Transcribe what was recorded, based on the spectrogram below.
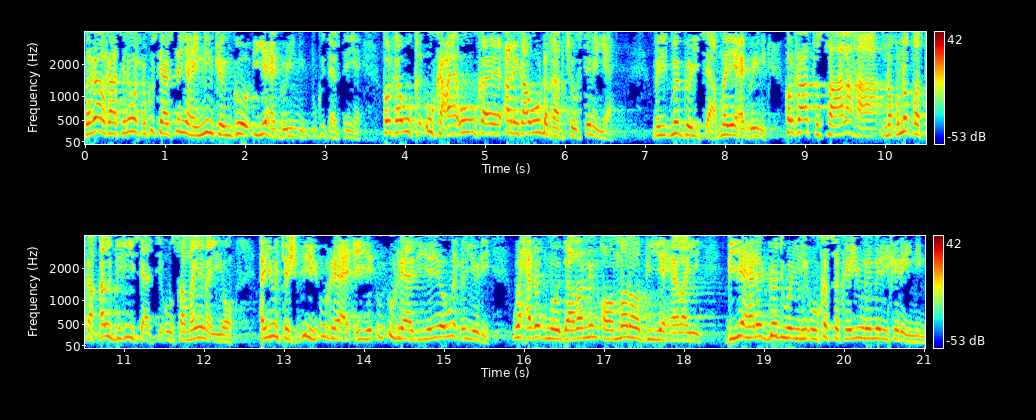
Dagaalkaasina wuxuu ku saabsan yahay ninkan go iyo hagoynin buu ku saabsan yahay. Kolkaa arrinkaa uu dhaqaaq joogsanayaa ma goysaa maya hagoynin kolkaa tusaalaha noqnoqodka qalbigiisaasi uu samaynayo ayuu tashbiih u raadiyey oo wuxuu yidhi waxabad moodaaba nin oomanoo biyo helay biyahana god weyni uu ka sokeeyuuna mari karaynin.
